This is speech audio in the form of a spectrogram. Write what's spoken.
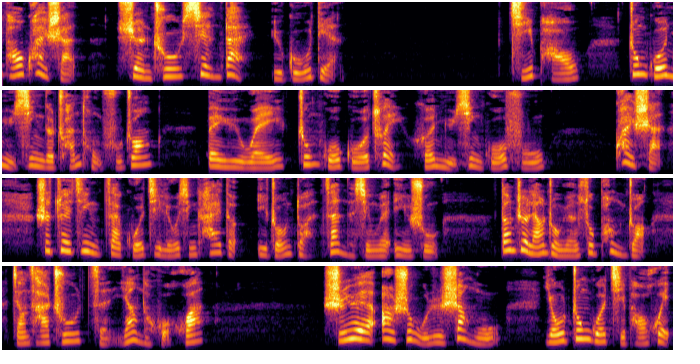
袍快闪，炫出现代与古典。旗袍，中国女性的传统服装，被誉为中国国粹和女性国服。快闪是最近在国际流行开的一种短暂的行为艺术。当这两种元素碰撞，将擦出怎样的火花？十月二十五日上午，由中国旗袍会。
